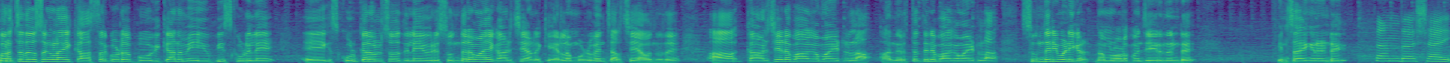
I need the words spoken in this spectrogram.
കുറച്ച് ദിവസങ്ങളായി Kasaragod Bovikkanam A U P സ്കൂളിലെ സ്കൂൾ കലോത്സവത്തിലെ ഒരു സുന്ദരമായ കാഴ്ചയാണ് കേരളം മുഴുവൻ ചർച്ചയാവുന്നത്. ആ കാഴ്ചയുടെ ഭാഗമായിട്ടുള്ള ആ നൃത്തത്തിന്റെ ഭാഗമായിട്ടുള്ള സുന്ദരിമണികൾ നമ്മളോടൊപ്പം ചേരുന്നുണ്ട്. ഫിൻസ എങ്ങനെയുണ്ട്? സന്തോഷായി.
